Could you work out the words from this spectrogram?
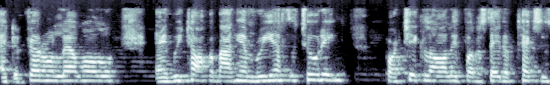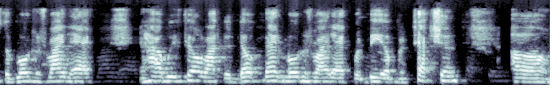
at the federal level, and we talk about him reinstituting particularly for the state of Texas, the Voters' Right Act, and how we felt like the, that Voters' Right Act would be a protection uh,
